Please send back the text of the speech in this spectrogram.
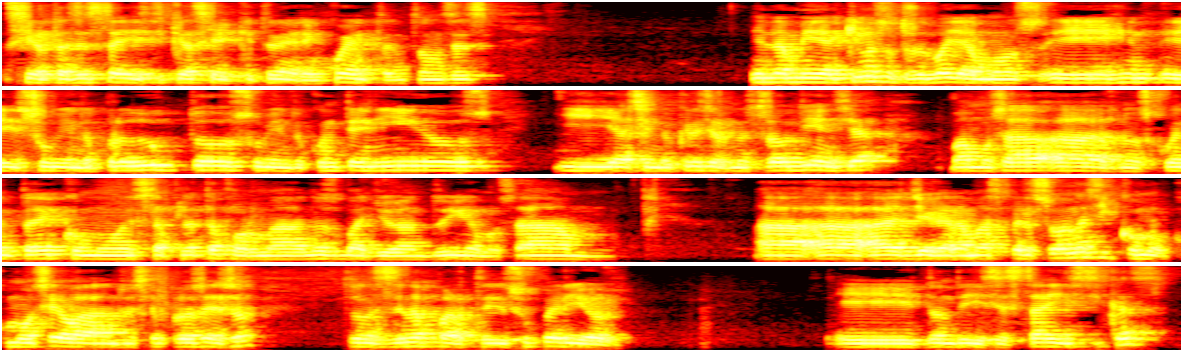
ciertas estadísticas que hay que tener en cuenta. Entonces, en la medida que nosotros vayamos eh, eh, subiendo productos, subiendo contenidos y haciendo crecer nuestra audiencia, vamos a, darnos cuenta de cómo esta plataforma nos va ayudando, digamos, a, a, llegar a más personas y cómo, cómo, se va dando este proceso. Entonces, en la parte superior, eh, donde dice estadísticas,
